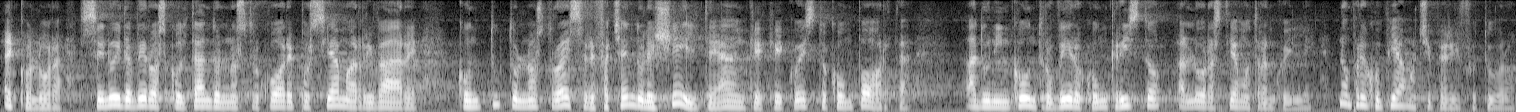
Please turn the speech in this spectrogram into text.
Ecco allora, se noi davvero ascoltando il nostro cuore possiamo arrivare con tutto il nostro essere, facendo le scelte anche che questo comporta, ad un incontro vero con Cristo, allora stiamo tranquilli. Non preoccupiamoci per il futuro,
